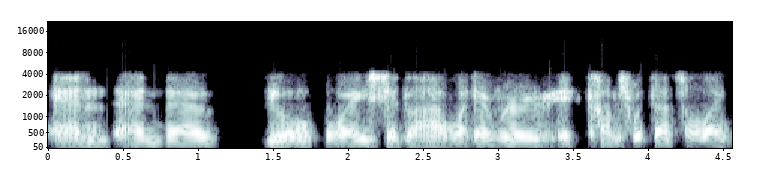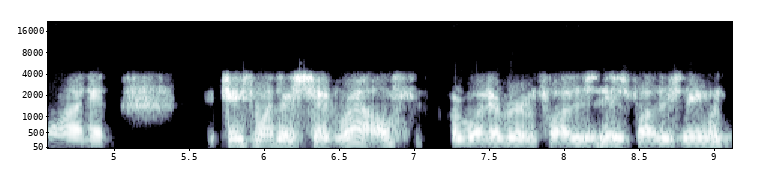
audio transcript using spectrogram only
and and uh, the old boy said, ah, whatever it comes with, that's all I want. And Jay's mother said, Ralph, or whatever his father's, his father's name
